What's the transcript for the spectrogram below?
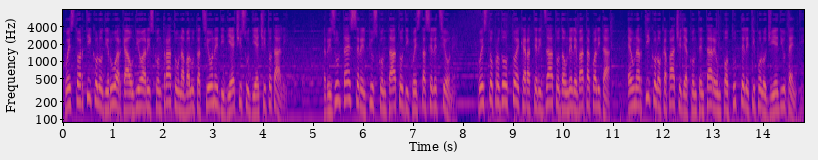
Questo articolo di Ruark Audio ha riscontrato una valutazione di 10 su 10 totali risulta essere il più scontato di questa selezione. Questo prodotto è caratterizzato da un'elevata qualità, è un articolo capace di accontentare un po' tutte le tipologie di utenti.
